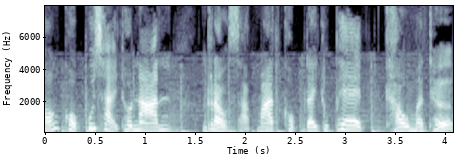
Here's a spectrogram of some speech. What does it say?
ต้องคบผู้ชายเท่านั้น เราสามารถคบได้ทุกเพศเข้ามาเถอะ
